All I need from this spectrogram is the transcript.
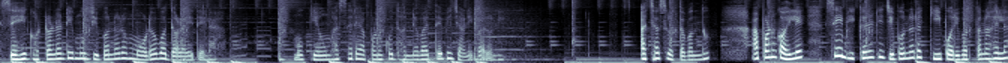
ସେହି ଘଟଣାଟି ମୋ ଜୀବନର ମୋଡ଼ ବଦଳାଇ ଦେଲା। ମୁଁ କେଉଁ ଭାଷାରେ ଆପଣଙ୍କୁ ଧନ୍ୟବାଦ ଦେବି ଜାଣିପାରୁନି। ଆଚ୍ଛା ଶ୍ରୋତବନ୍ଧୁ ଆପଣ କହିଲେ ସେ ଭିକାରୀଟି ଜୀବନରେ କି ପରିବର୍ତ୍ତନ ହେଲା?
